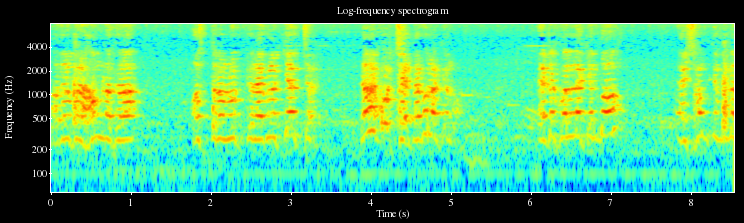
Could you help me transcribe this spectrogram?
তাদের উপরে হামলা করা, অস্ত্র লুট করা, এগুলো কি হচ্ছে? যারা করছে দেখো না কেন? এটা করলে কিন্তু এই শান্তিপূর্ণ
